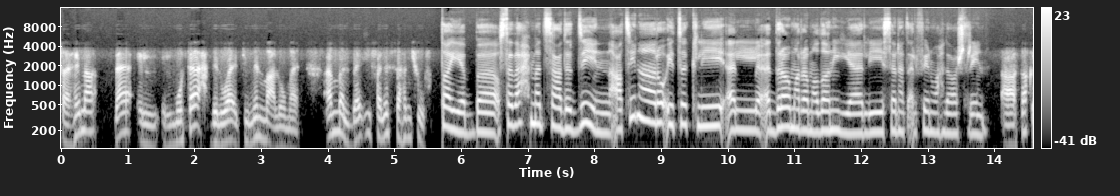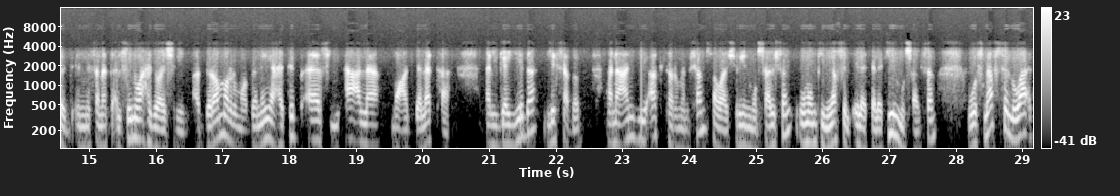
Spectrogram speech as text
فهنا ده المتاح دلوقتي من معلومات. أما الباقي فلسه هنشوف. طيب أستاذ أحمد سعد الدين أعطينا رؤيتك للدراما الرمضانية لسنة 2021 أعتقد إن سنة 2021 الدراما الرمضانيه هتبقى في أعلى معدلاتها الجيدة. لسبب أنا عندي أكثر من 25 مسلسل وممكن يصل إلى 30 مسلسل وفي نفس الوقت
